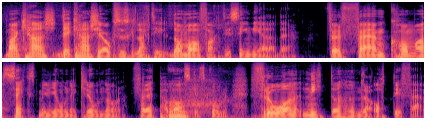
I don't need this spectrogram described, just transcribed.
Man kanske, det kanske jag också skulle lagt till. De var faktiskt signerade. För 5,6 miljoner kronor för ett par Oh. basketskor. Från 1985.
